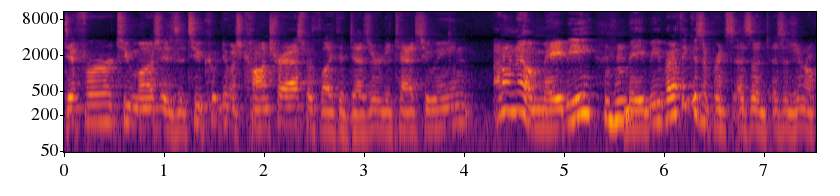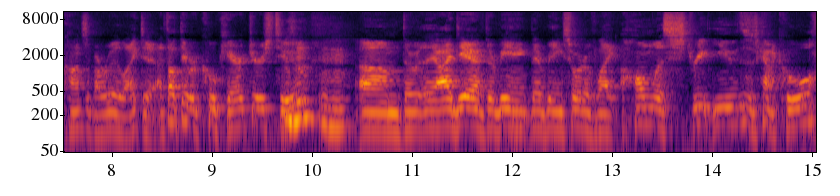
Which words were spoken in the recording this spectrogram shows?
differ too much? Is it too too much contrast with like the desert of Tatooine? I don't know. Maybe, Mm-hmm. maybe, but I think as a prince, as a as a general concept, I really liked it. I thought they were cool characters too. Mm-hmm. Um, the, the idea of there being there being sort of like homeless street youths is kind of cool.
